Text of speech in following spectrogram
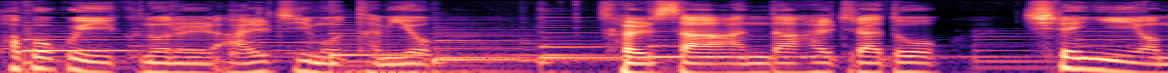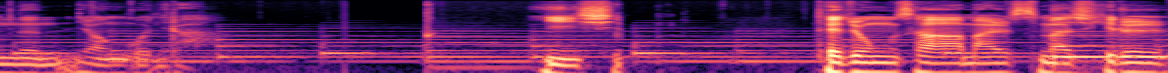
화복의 근원을 알지 못함이요. 설사 안다 할지라도 실행이 없는 영곤이라. 20 대종사 말씀하시기를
